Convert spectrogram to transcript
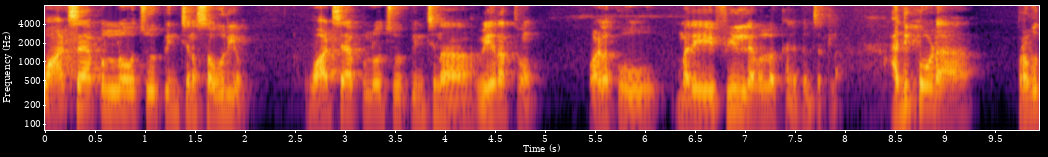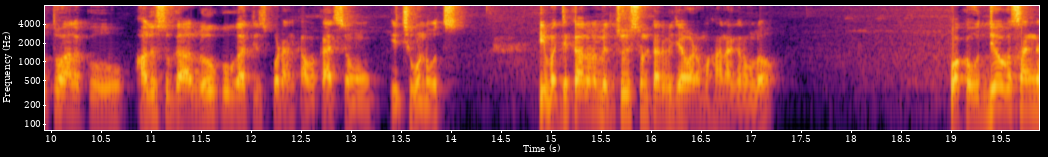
వాట్సాప్లో చూపించిన శౌర్యం వాట్సాప్లో చూపించిన వీరత్వం వాళ్ళకు మరి ఫీల్డ్ లెవెల్లో కనిపించట్ల. అది కూడా ప్రభుత్వాలకు అలుసుగా లోకుగా తీసుకోవడానికి అవకాశం ఇచ్చి ఉండవచ్చు. ఈ మధ్యకాలంలో మీరు చూస్తుంటారు విజయవాడ మహానగరంలో. ఒక ఉద్యోగ సంఘ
